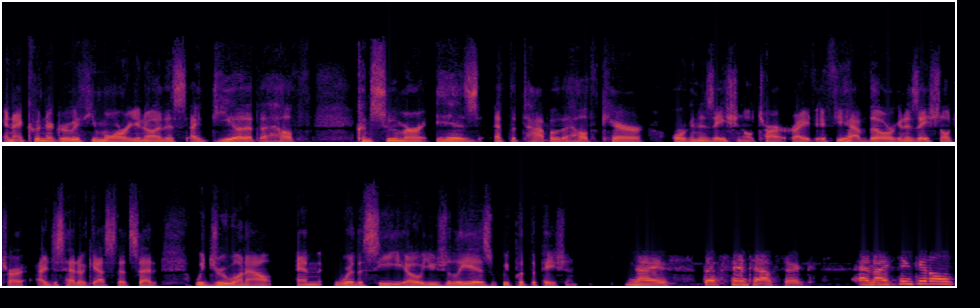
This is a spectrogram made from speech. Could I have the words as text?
And I couldn't agree with you more. You know, this idea that the health consumer is at the top of the healthcare organizational chart, right? If you have the organizational chart, I just had a guest that said we drew one out, and where the CEO usually is, we put the patient. Nice. That's fantastic. And I think it'll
